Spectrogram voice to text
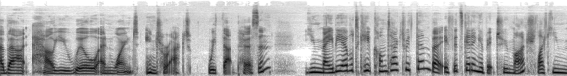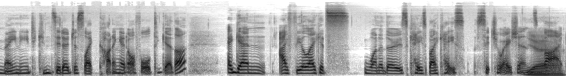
about how you will and won't interact with that person. You may be able to keep contact with them, but if it's getting a bit too much, like you may need to consider just like cutting it off altogether. Again, I feel like it's one of those case by case situations, Yeah. but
